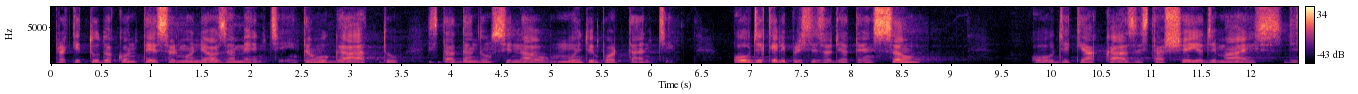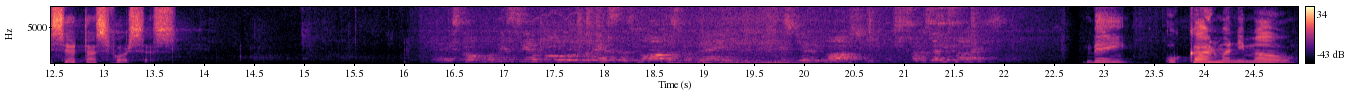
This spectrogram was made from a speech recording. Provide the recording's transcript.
para que tudo aconteça harmoniosamente. Então o gato está dando um sinal muito importante, ou de que ele precisa de atenção, ou de que a casa está cheia demais de certas forças. É, estão acontecendo doenças novas também, difícil diagnóstico para os animais. Bem, o karma animal,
